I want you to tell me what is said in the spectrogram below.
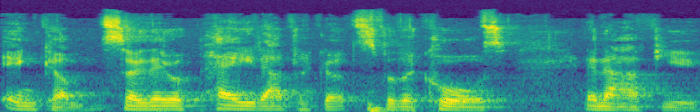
income. So they were paid advocates for the cause, in our view.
